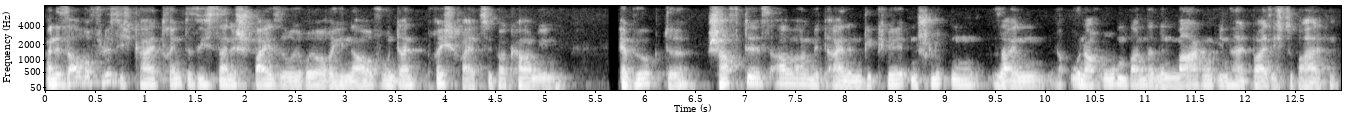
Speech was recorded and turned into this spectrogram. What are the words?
Eine saure Flüssigkeit drängte sich seine Speiseröhre hinauf und ein Brechreiz überkam ihn. Er würgte, schaffte es aber, mit einem gequälten Schlucken seinen nach oben wandernden Mageninhalt bei sich zu behalten.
